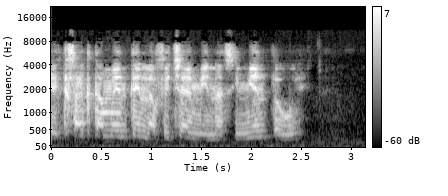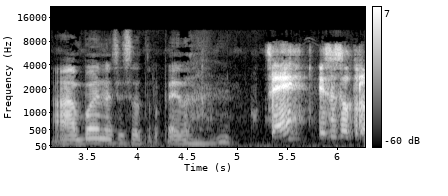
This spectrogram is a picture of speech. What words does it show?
exactamente en la fecha de mi nacimiento, güey. Ah, bueno, ese es otro pedo. ¿Sí? Ese es otro,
